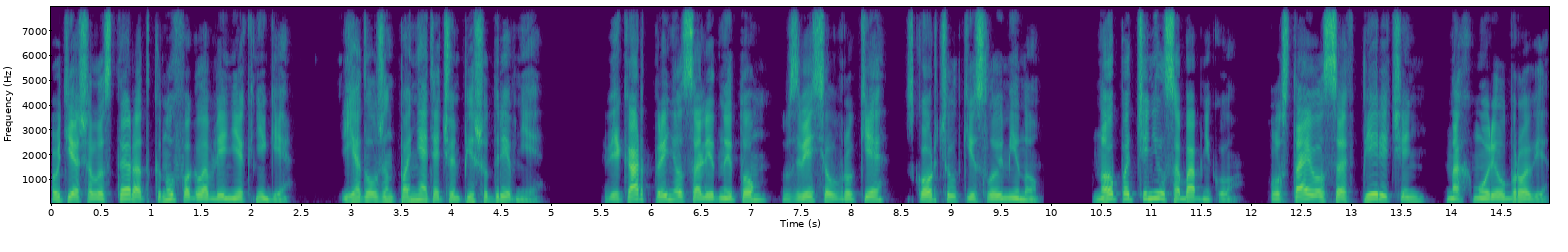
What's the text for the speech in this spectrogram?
Утешил Эстер, откнув оглавление книги. Я должен понять, о чем пишут древние. Викард принял солидный том, взвесил в руке скорчил кислую мину. Но подчинился бабнику, уставился в перечень, нахмурил брови.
